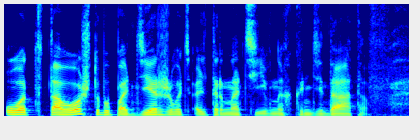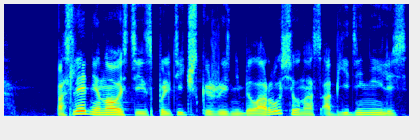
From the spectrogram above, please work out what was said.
от того, чтобы поддерживать альтернативных кандидатов. Последние новости из политической жизни Беларуси у нас объединились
